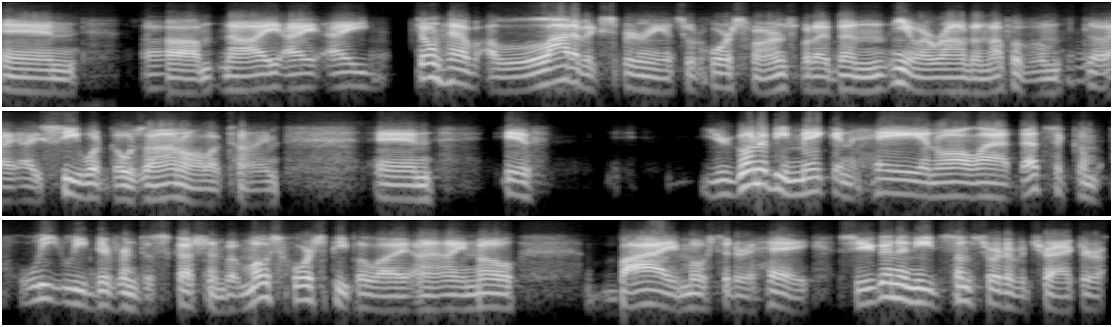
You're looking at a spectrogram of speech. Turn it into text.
And um, now I, I, I don't have a lot of experience with horse farms, but I've been you know around enough of them. I, I see what goes on all the time. And if you're going to be making hay and all that, that's a completely different discussion. But most horse people I, I know buy most of their hay. So you're going to need some sort of a tractor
